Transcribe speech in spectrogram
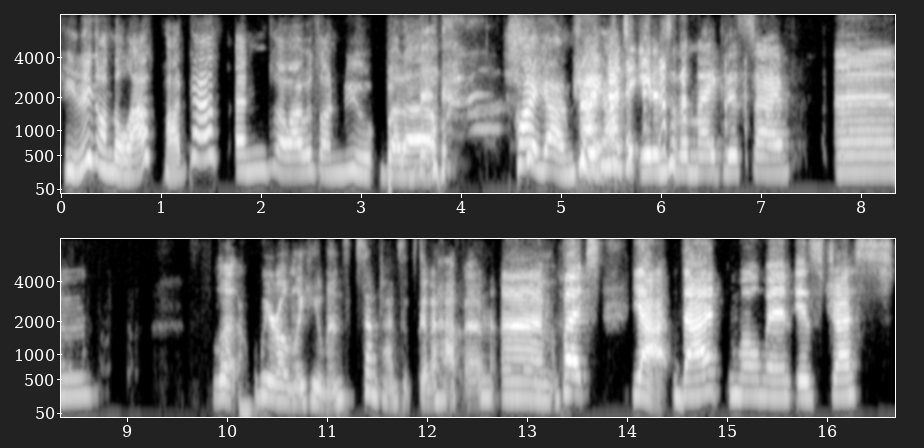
eating on the last podcast and so i was on mute but uh hi yeah i'm trying not to eat into the mic this time um look, we're only humans. Sometimes it's gonna happen. Um, but yeah, that moment is just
